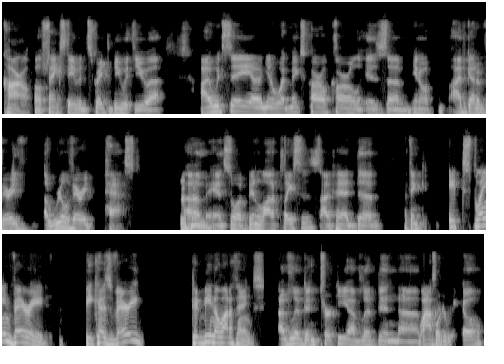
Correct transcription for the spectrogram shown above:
Carl. Well, thanks, David. It's great to be with you. Uh, I would say, uh, you know, what makes Carl Carl is, um, you know, I've got a very, a real varied past. Mm-hmm. Um, and so I've been a lot of places. I've had, uh, I think. Explain varied because varied could mean a lot of things. I've lived in Turkey. I've lived in uh, wow. Puerto Rico.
